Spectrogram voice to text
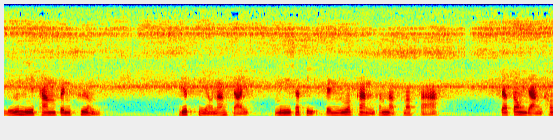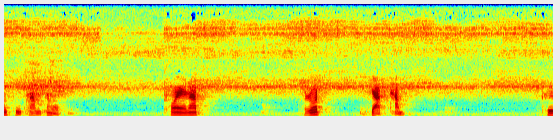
หรือมีธรรมเป็นเครื่อง ยึดเหนี่ยวน้ำใจ มีสติเป็นรั้วกั้นสำหรับรักษา จะต้องอย่างเข้าสู่ความสงบ คอยรับรสจากธรรม คือ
